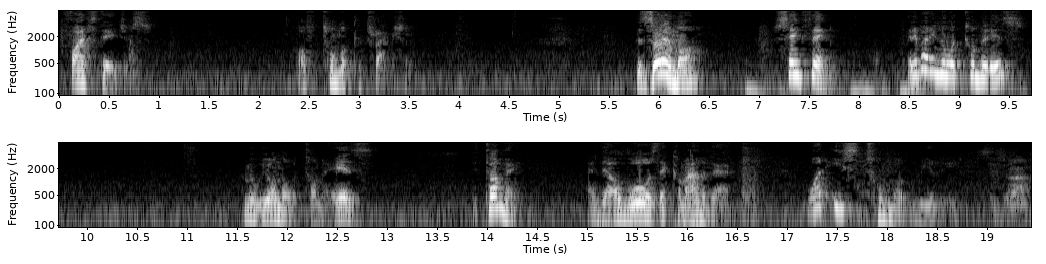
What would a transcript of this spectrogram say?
Five stages of tumah contraction. The Zoyama, same thing. Anybody know what tumah is? I mean, we all know what tumah is. The tumah. And there are laws that come out of that. What is tumah really? Sitra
